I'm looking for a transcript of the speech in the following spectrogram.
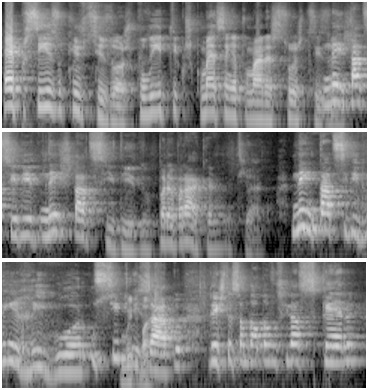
É preciso que os decisores políticos comecem a tomar as suas decisões. Nem está decidido, nem está decidido para Braga, Tiago. Nem está decidido em rigor o sítio Muito bem. exato da estação de alta velocidade sequer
